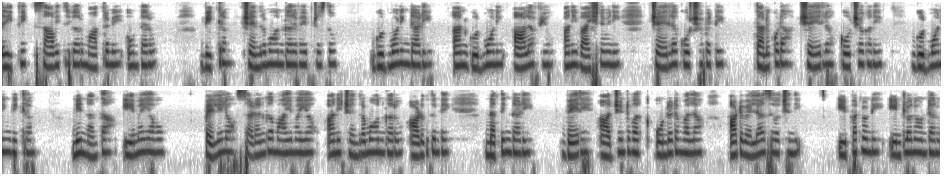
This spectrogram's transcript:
రిత్విక్ సావిత్రి గారు మాత్రమే ఉంటారు. విక్రమ్ చంద్రమోహన్ గారి వైపు చూస్తూ good morning daddy and good morning all of you అని వైష్ణవిని చైర్లో కూర్చోబెట్టి తను కూడా చైర్లో కూర్చోగానే గుడ్ మార్నింగ్ విక్రమ్ నిన్నంతా ఏమయ్యావు? పెళ్ళిలో సడన్గా మాయమయ్యావు? అని చంద్రమోహన్ గారు అడుగుతుంటే నథింగ్ డాడీ వేరే అర్జెంట్ వర్క్ ఉండటం వల్ల అటు వెళ్ళాల్సి వచ్చింది. ఇప్పటి నుండి ఇంట్లోనే ఉంటాను.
